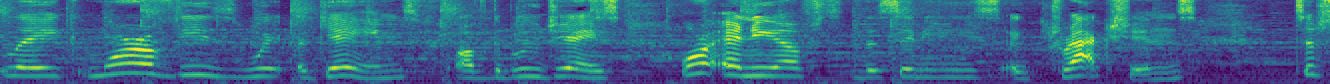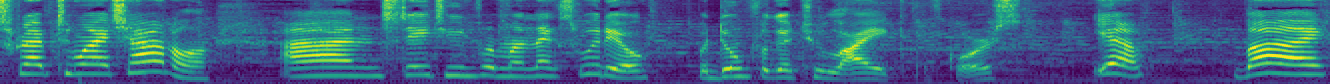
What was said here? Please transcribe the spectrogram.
like more of these uh, games of the Blue Jays or any of the city's attractions, subscribe to my channel and stay tuned for my next video. But don't forget to like, of course. Yeah. Bye.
